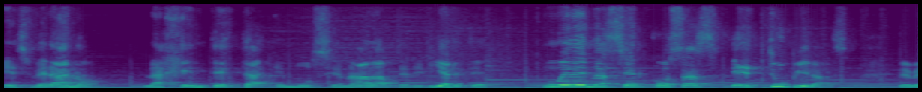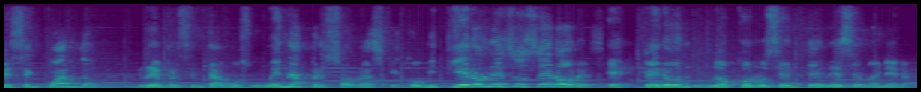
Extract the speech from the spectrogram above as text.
Es verano, la gente está emocionada, te divierte, pueden hacer cosas estúpidas de vez en cuando representamos buenas personas que cometieron esos errores. Espero no conocerte en esa manera.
